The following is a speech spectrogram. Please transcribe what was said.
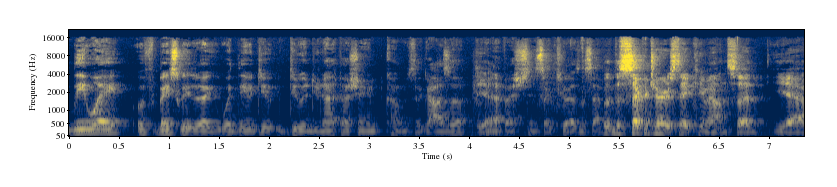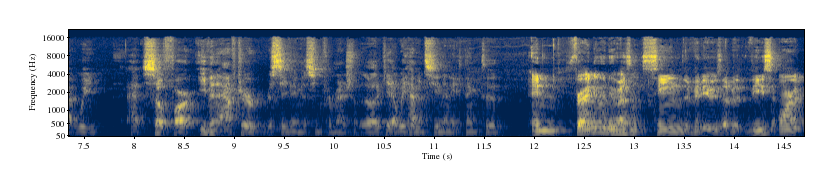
leeway with basically like what they do do and do not, especially when it comes to Gaza. Yeah. especially since like 2007. But the Secretary of State came out and said, "Yeah, we so far, even after receiving this information, they're like, yeah, we haven't seen anything to." And for anyone who hasn't seen the videos of it, these aren't,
